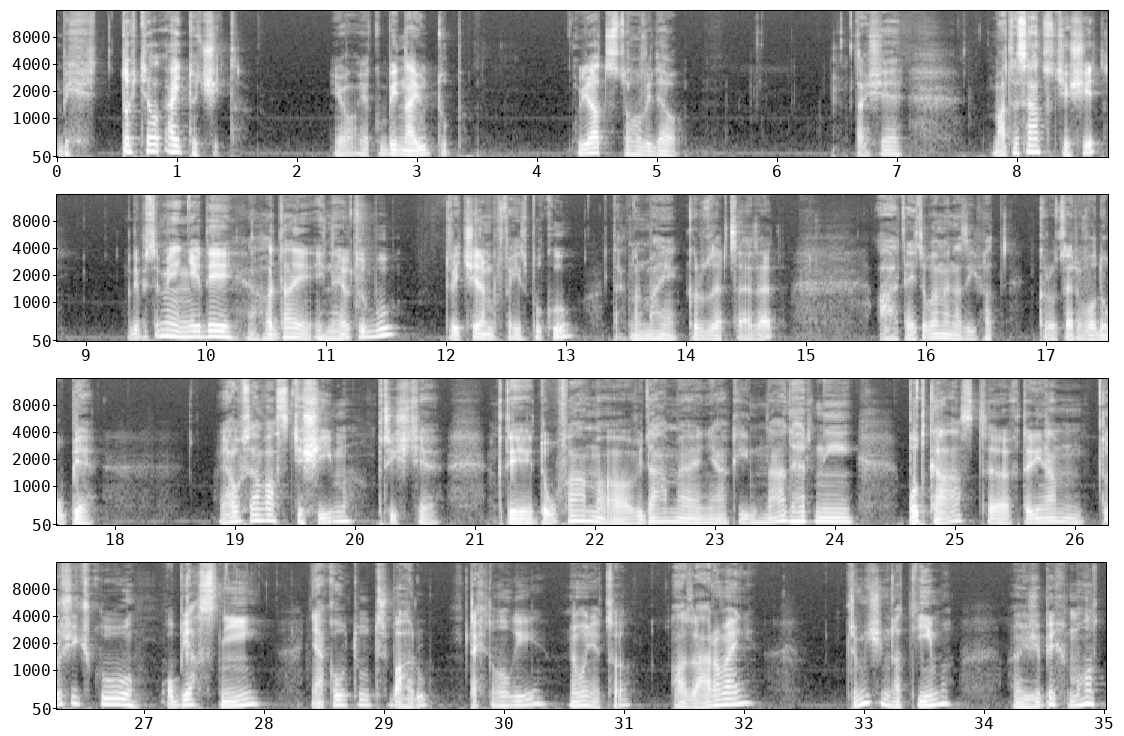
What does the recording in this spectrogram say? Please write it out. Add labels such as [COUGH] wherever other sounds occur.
bych to chtěl i točit. Jo, jakoby na YouTube. Udělat z toho video. Takže máte se na co těšit. Kdybyste mě někdy hledali i na YouTube, Twitchi nebo Facebooku, tak normálně cruiser.cz, ale tady to budeme nazývat Cruiser vodoupě. Já už se na vás těším příště, kdy doufám vydáme nějaký nádherný podcast, který nám trošičku objasní nějakou tu třeba hru, technologii nebo něco, ale zároveň přemýšlím nad tím, že bych mohl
